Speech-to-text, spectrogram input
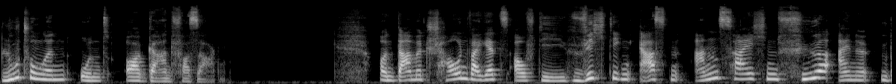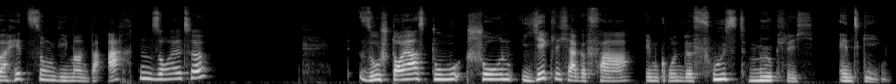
Blutungen und Organversagen. Und damit schauen wir jetzt auf die wichtigen ersten Anzeichen für eine Überhitzung, die man beachten sollte. So steuerst du schon jeglicher Gefahr im Grunde frühestmöglich entgegen.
